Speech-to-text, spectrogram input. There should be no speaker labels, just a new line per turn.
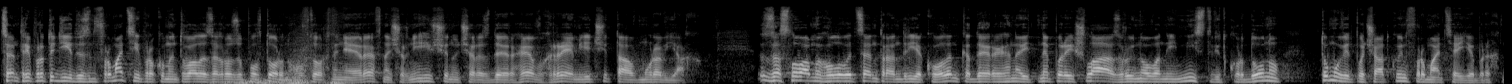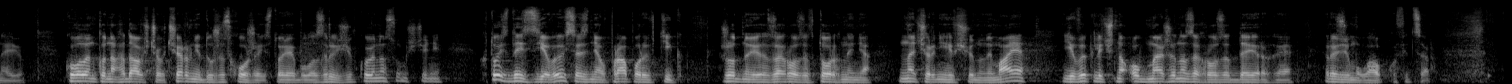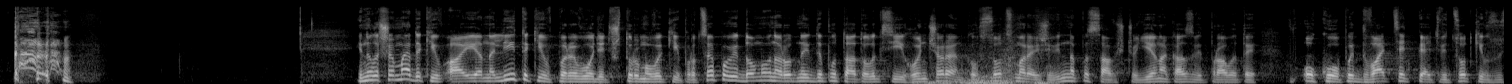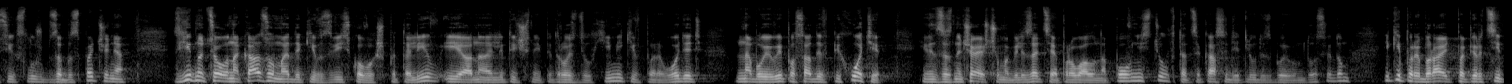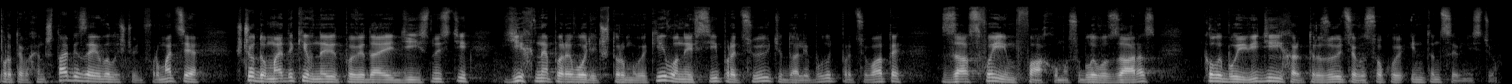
В центрі протидії дезінформації прокоментували загрозу повторного вторгнення РФ на Чернігівщину через ДРГ в Грем'ячі та в Мурав'ях. За словами голови центру Андрія Коваленка, ДРГ навіть не перейшла зруйнований міст від кордону, тому від початку інформація є брехнею. Коваленко нагадав, що в червні дуже схожа історія була з Рижівкою на Сумщині. Хтось десь з'явився, зняв прапор і втік. Жодної загрози вторгнення на Чернігівщину немає. Є виключно обмежена загроза ДРГ, резюмував офіцер. І не лише медиків, а й аналітиків переводять в штурмовики. Про це повідомив народний депутат Олексій Гончаренко в соцмережі. Він написав, що є наказ відправити в окопи 25% з усіх служб забезпечення. Згідно цього наказу, медиків з військових шпиталів і аналітичний підрозділ хіміків переводять на бойові посади в піхоті. І він зазначає, що мобілізація провалена повністю. В ТЦК сидять люди з бойовим досвідом, які перебирають папірці. Проте в Генштабі заявили, що інформація щодо медиків не відповідає дійсності. Їх не переводять штурмовики. Вони всі працюють і далі будуть працювати за своїм фахом, особливо зараз, коли бойові дії характеризуються високою інтенсивністю.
